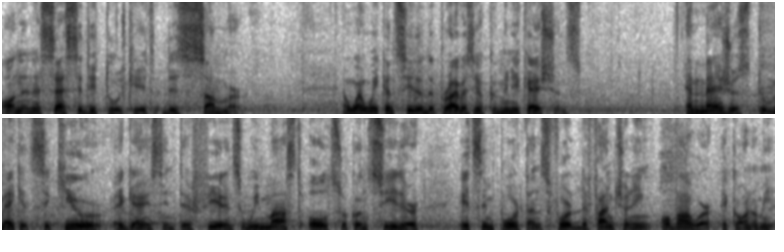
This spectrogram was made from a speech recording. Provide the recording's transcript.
on a necessity toolkit this summer. And when we consider the privacy of communications and measures to make it secure against interference, we must also consider its importance for the functioning of our economy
